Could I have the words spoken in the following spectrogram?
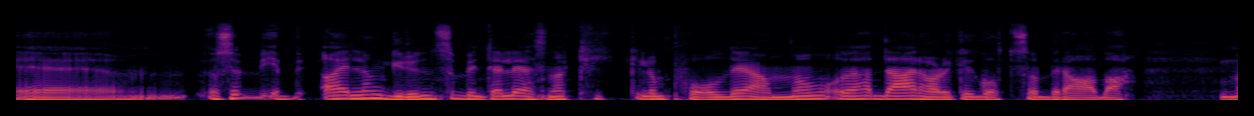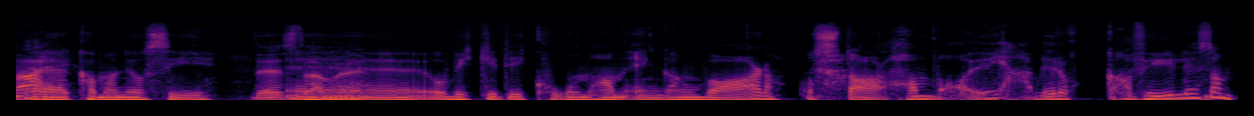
eh, og så, Av en eller annen grunn så begynte jeg å lese en artikkel om Paul Diano, og der, der har det ikke gått så bra, da. Nei, eh, kan man jo si. det stemmer. Eh, og hvilket ikon han en gang var. Da. Og Star, han var jo jævlig rocka fyr, liksom.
